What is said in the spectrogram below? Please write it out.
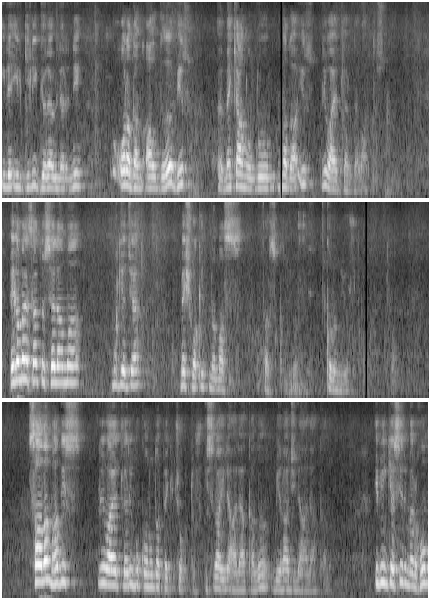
ile ilgili görevlerini oradan aldığı bir e, mekan olduğuna dair rivayetler de vardır. Peygamber aleyhissalatü vesselama bu gece beş vakit namaz farz kılıyor, kılınıyor. Sağlam hadis rivayetleri bu konuda pek çoktur. İsra ile alakalı, Mirac ile alakalı. İbn Kesir merhum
